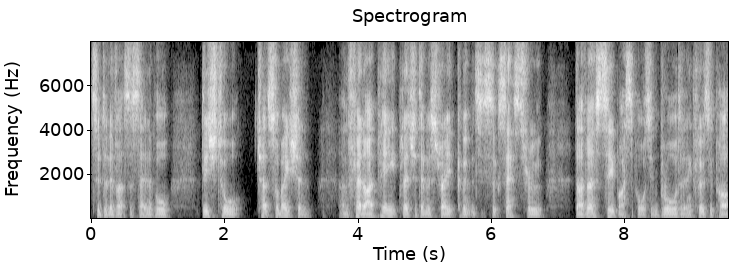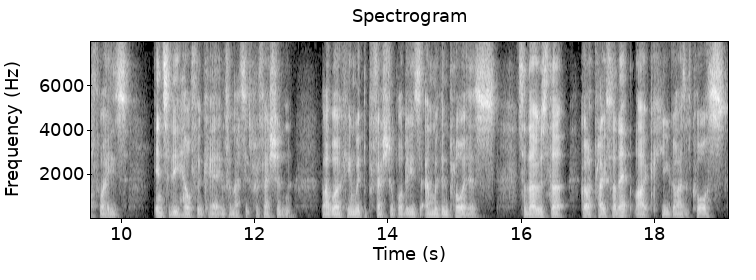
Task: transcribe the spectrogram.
to deliver sustainable digital transformation. And FedIP pledged to demonstrate commitment to success through diversity by supporting broad and inclusive pathways into the health and care informatics profession by working with the professional bodies and with employers. So those that got a place on it, like you guys, of course,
